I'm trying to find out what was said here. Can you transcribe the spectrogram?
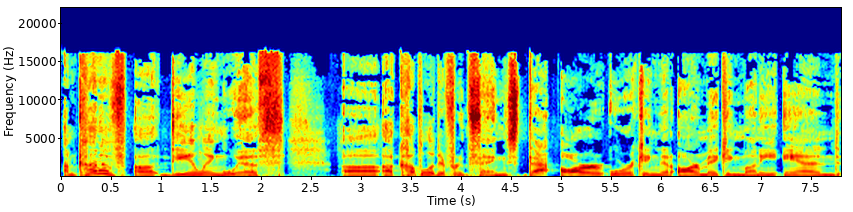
I'm kind of uh, dealing with. Uh, a couple of different things that are working, that are making money, and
